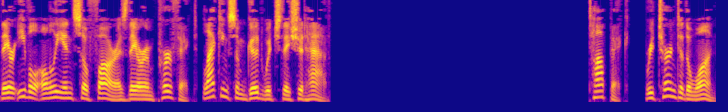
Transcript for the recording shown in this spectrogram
they are evil only insofar as they are imperfect, lacking some good which they should have. Return to the One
